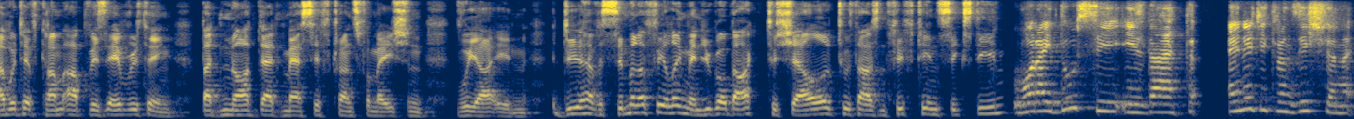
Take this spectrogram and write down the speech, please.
I would have come up with everything, but not that massive transformation we are in. Do you have a similar feeling when you go back to Shell 2015, 16? What I do see is that energy transition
